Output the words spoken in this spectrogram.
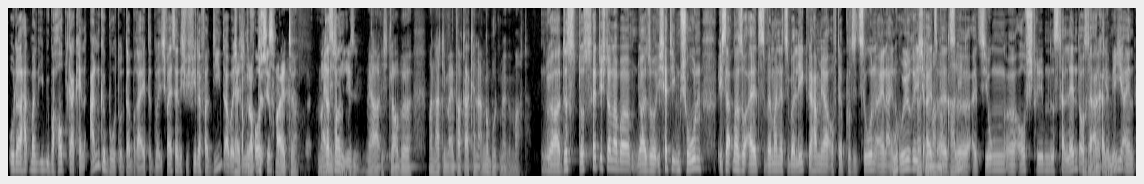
oder hat man ihm überhaupt gar kein Angebot unterbreitet? Ich weiß ja nicht, wie viel er verdient, aber ich ja, kann ich mir vorstellen. Das zweite, dass man, gelesen. Ja, ich glaube, man hat ihm einfach gar kein Angebot mehr gemacht. Ja, das, das hätte ich dann aber, ja, also ich hätte ihm schon, ich sag mal so, als, wenn man jetzt überlegt, wir haben ja auf der Position einen, einen uh, Ulrich als, als, äh, als jung äh, aufstrebendes Talent aus Oder der Akademie, ein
